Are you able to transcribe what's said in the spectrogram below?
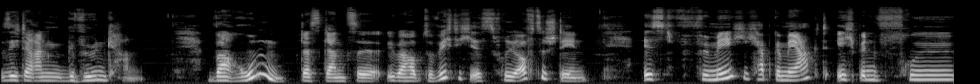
sich daran gewöhnen kann. Warum das Ganze überhaupt so wichtig ist, früh aufzustehen, ist für mich, ich habe gemerkt, ich bin früh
